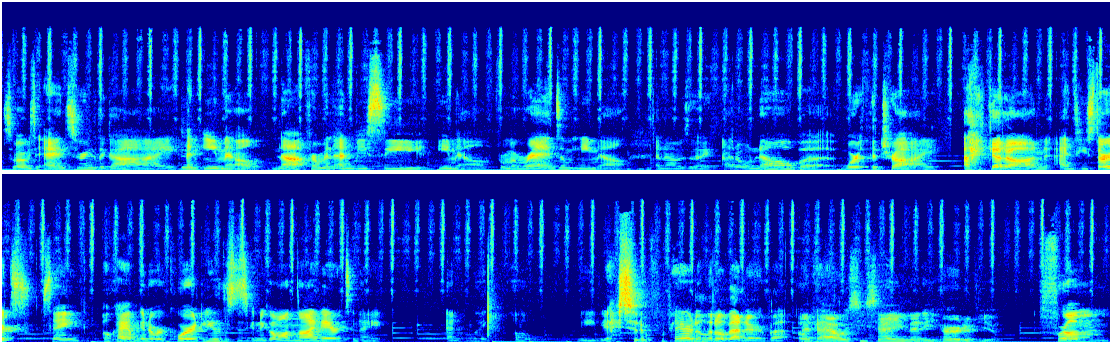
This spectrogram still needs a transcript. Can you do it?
so I was answering the guy an email, not from an NBC email, from a random email. And I was like, I don't know, but worth a try. I get on and he starts saying, Okay, I'm gonna record you. This is gonna go on live air tonight. And I'm like, Oh, maybe I should have prepared a little better, but okay. And how is he saying that he heard of you? From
